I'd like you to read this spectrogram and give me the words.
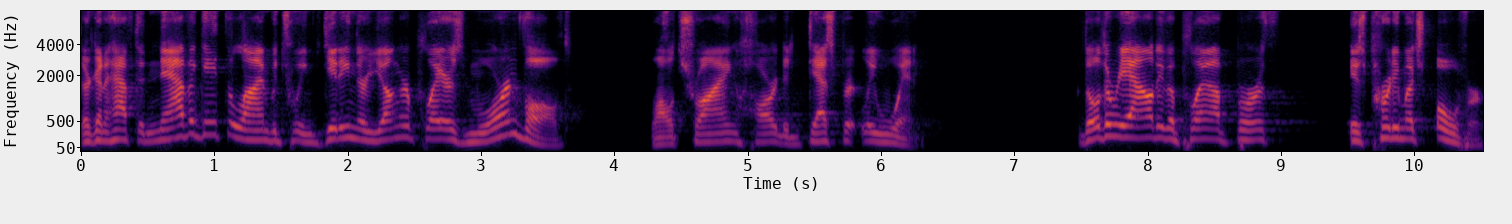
They're going to have to navigate the line between getting their younger players more involved while trying hard to desperately win. Though the reality of a playoff berth is pretty much over,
